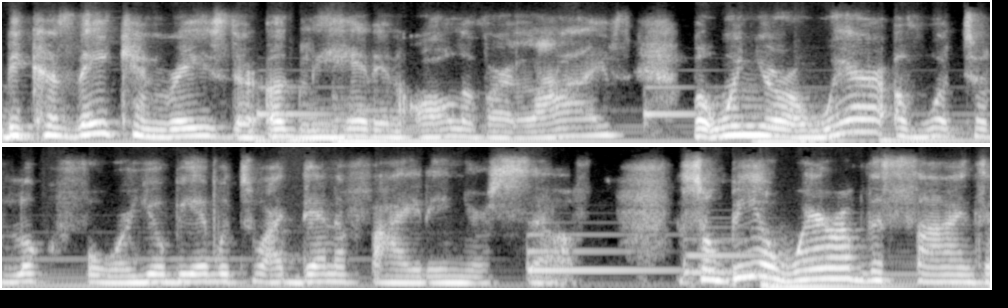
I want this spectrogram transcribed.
because they can raise their ugly head in all of our lives. But when you're aware of what to look for, you'll be able to identify it in yourself. So be aware of the signs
